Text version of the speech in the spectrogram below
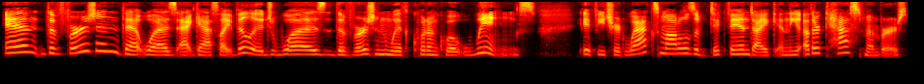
And the version that was at Gaslight Village was the version with quote unquote wings. It featured wax models of Dick Van Dyke and the other cast members,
